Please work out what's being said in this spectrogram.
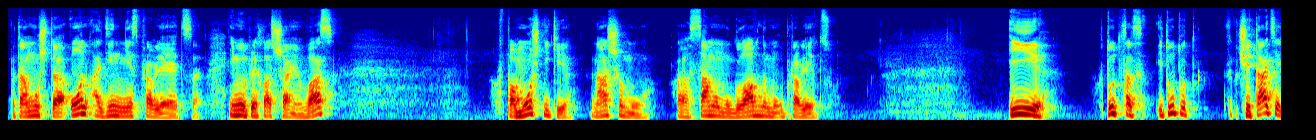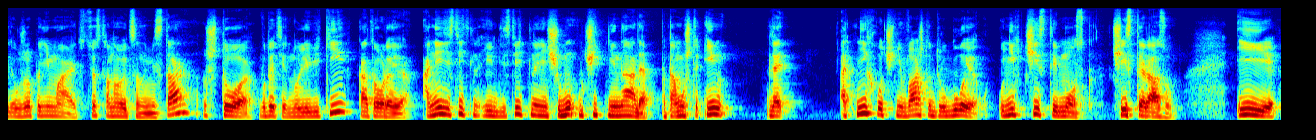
потому что он один не справляется. И мы приглашаем вас в помощники нашему э, самому главному управленцу. И тут, и тут вот читатель уже понимает, все становится на места, что вот эти нулевики, которые, они действительно, им действительно ничему учить не надо, потому что им для, от них очень важно другое. У них чистый мозг, чистый разум. И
